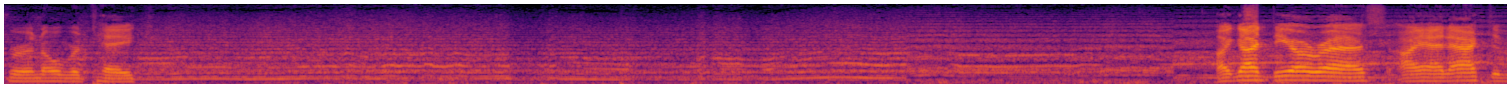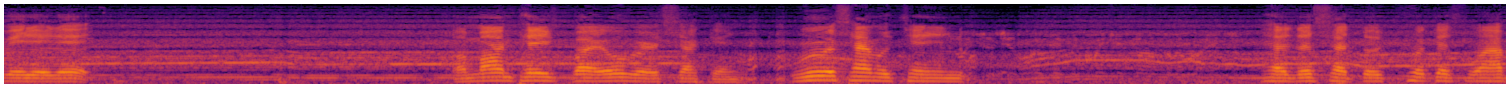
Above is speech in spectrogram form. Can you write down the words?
for an overtake. I got DRS. I had activated it. I'm on pace by over a second. Lewis Hamilton had just set the quickest lap.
